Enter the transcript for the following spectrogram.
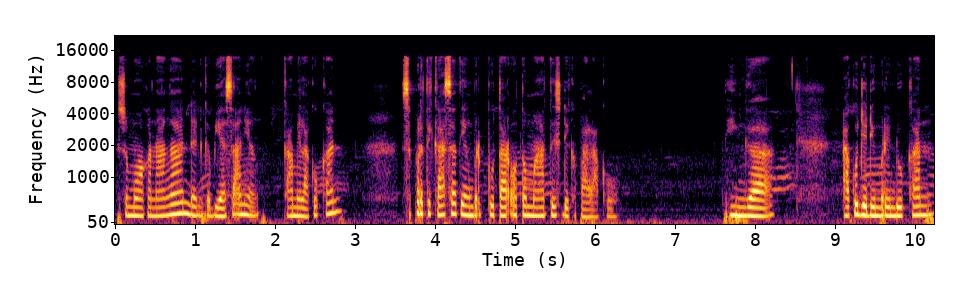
semua kenangan dan kebiasaan yang kami lakukan seperti kaset yang berputar otomatis di kepalaku. Hingga aku jadi merindukan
